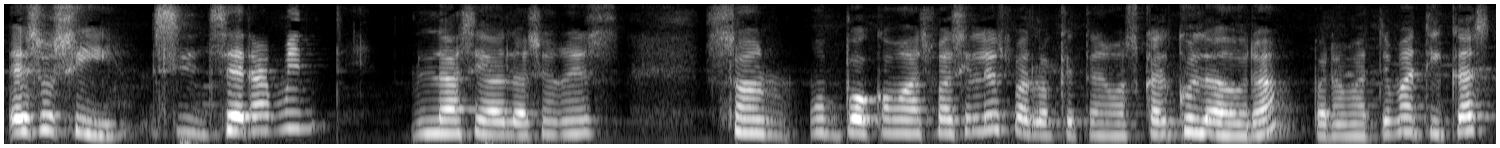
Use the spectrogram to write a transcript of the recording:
eso sí, sinceramente las evaluaciones son un poco más fáciles para lo que tenemos calculadora para matemáticas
